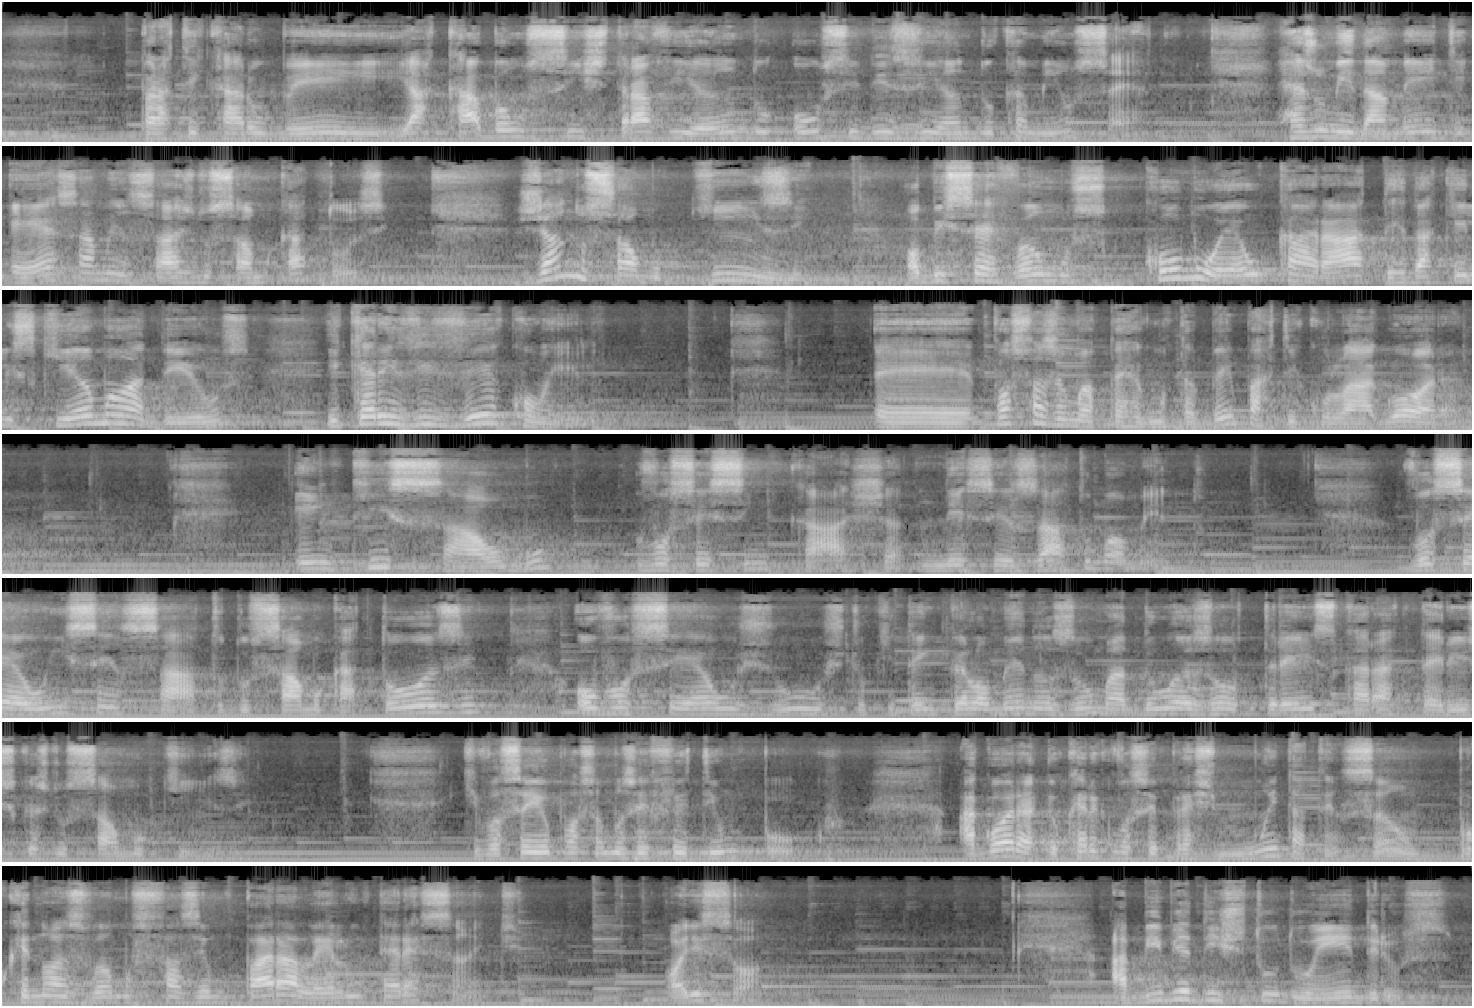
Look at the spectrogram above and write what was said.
praticar o bem e acabam se extraviando ou se desviando do caminho certo. Resumidamente, é essa a mensagem do Salmo 14. Já no Salmo 15, observamos como é o caráter daqueles que amam a Deus e querem viver com Ele. É, posso fazer uma pergunta bem particular agora? em que salmo você se encaixa nesse exato momento? Você é o insensato do Salmo 14 ou você é o justo que tem pelo menos uma, duas ou três características do Salmo 15? Que você e eu possamos refletir um pouco. Agora eu quero que você preste muita atenção porque nós vamos fazer um paralelo interessante. Olha só. A Bíblia de Estudo Andrews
